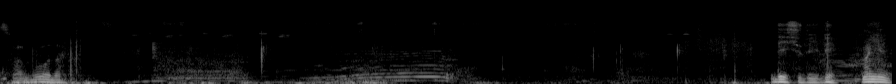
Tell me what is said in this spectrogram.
Свобода. Іди сюди, йди, манюнь.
